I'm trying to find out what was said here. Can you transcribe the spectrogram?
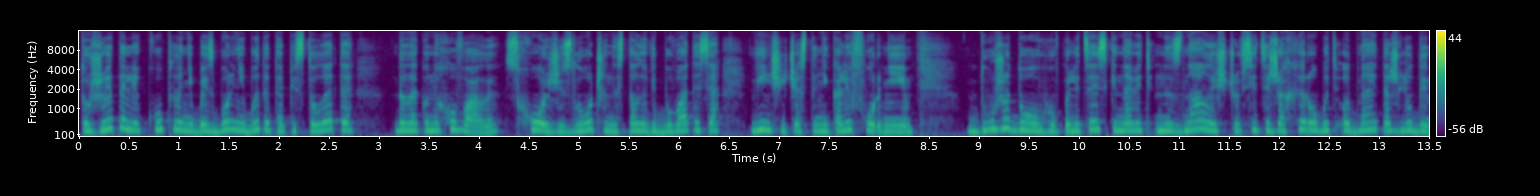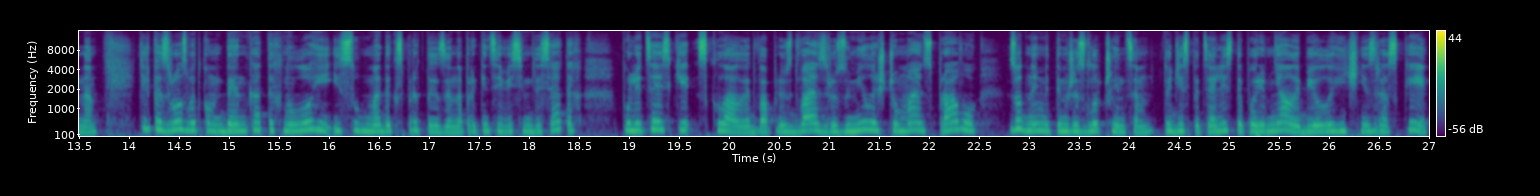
то жителі, куплені бейсбольні бити та пістолети, далеко не ховали. Схожі злочини стали відбуватися в іншій частині Каліфорнії. Дуже довго поліцейські навіть не знали, що всі ці жахи робить одна і та ж людина. Тільки з розвитком ДНК технологій і судмедекспертизи наприкінці 80-х поліцейські склали 2 плюс 2 і зрозуміли, що мають справу з одним і тим же злочинцем. Тоді спеціалісти порівняли біологічні зразки,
